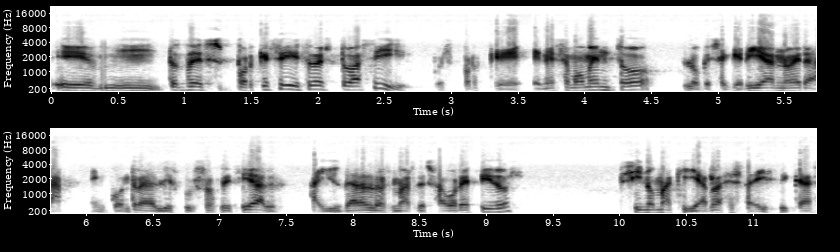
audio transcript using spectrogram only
Eh, entonces, ¿por qué se hizo esto así? Pues porque en ese momento lo que se quería no era, en contra del discurso oficial, ayudar a los más desfavorecidos, sino maquillar las estadísticas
